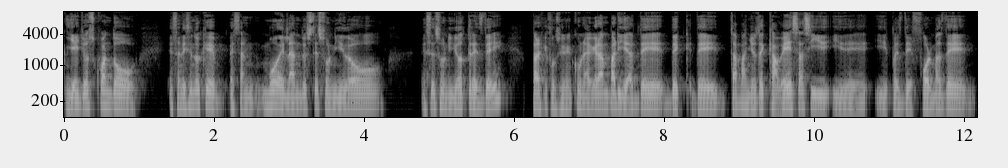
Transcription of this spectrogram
y ellos cuando están diciendo que están modelando este sonido, este sonido 3D para que funcione con una gran variedad de, de, tamaños de cabezas y, y, de, y pues de formas de,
